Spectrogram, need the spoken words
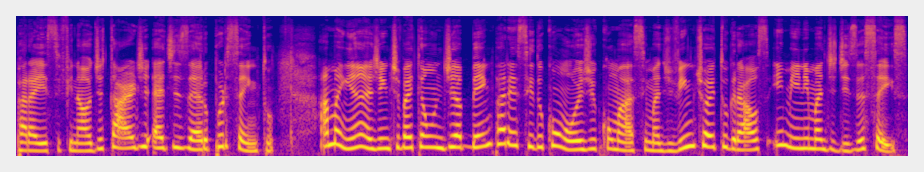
para esse final de tarde é de 0%. Amanhã, a gente vai ter um dia bem parecido com hoje, com máxima de 28 graus e mínima de 16.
